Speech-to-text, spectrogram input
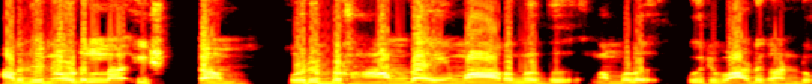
അർജുനോടുള്ള ഇഷ്ടം ഒരു ഭ്രാന്തായി മാറുന്നത് നമ്മൾ ഒരുപാട് കണ്ടു.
